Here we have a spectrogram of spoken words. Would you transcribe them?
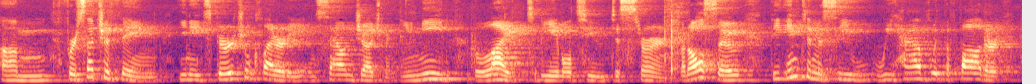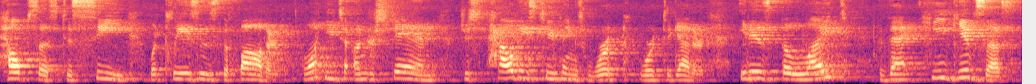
Um, for such a thing, you need spiritual clarity and sound judgment. You need light to be able to discern. But also, the intimacy we have with the Father helps us to see what pleases the Father. I want you to understand just how these two things work, work together. It is the light that He gives us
